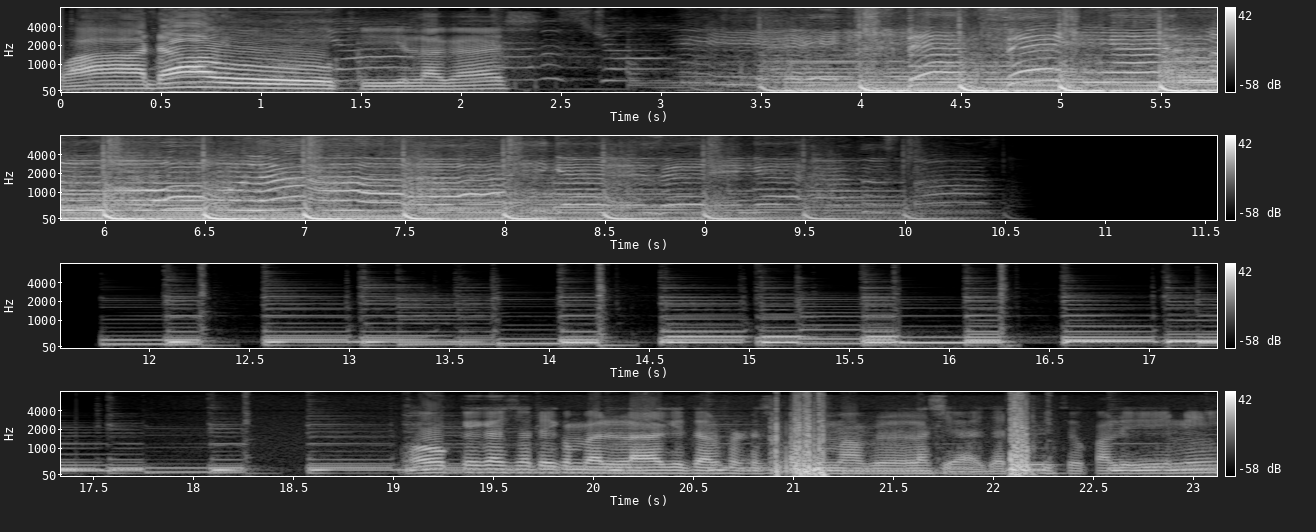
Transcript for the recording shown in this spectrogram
Wadaw gila guys Oke guys, jadi kembali lagi dalam pada 15 ya. Jadi video kali ini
